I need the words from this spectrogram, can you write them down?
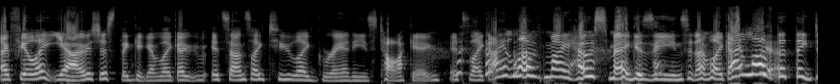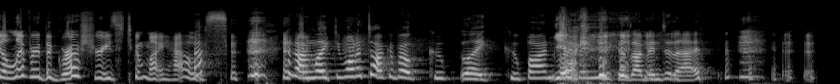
I feel like yeah, I was just thinking I'm like I it sounds like two like grannies talking. It's like I love my house magazines and I'm like I love Yeah. that they deliver the groceries to my house. and i'm like do you want to talk about coup- like coupon Yeah. clipping because i'm into that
